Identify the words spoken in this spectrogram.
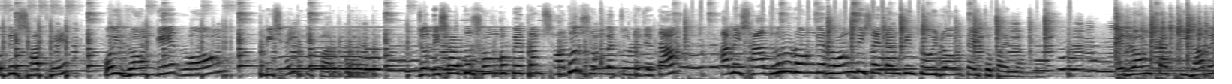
ওদের সাথে ওই রঙে রং মিশাইতে পারব। যদি সাধুর সঙ্গ পেতাম, সাধুর সঙ্গে চলে যেতাম, আমি সাধুর রঙে রং মিশাইতাম, কিন্তু ওই রংটাই তো পাইলাম না। এই রংটা কীভাবে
